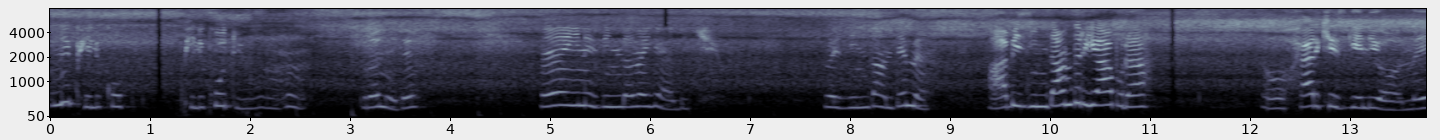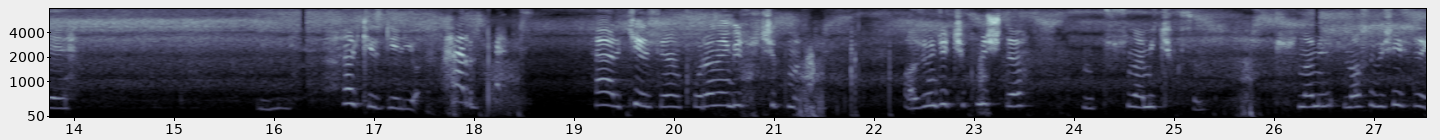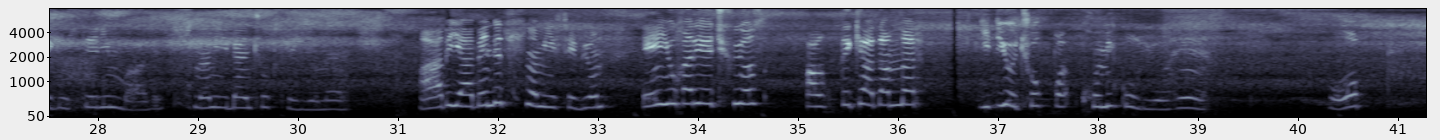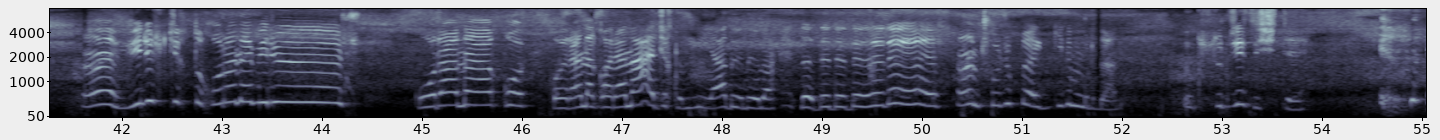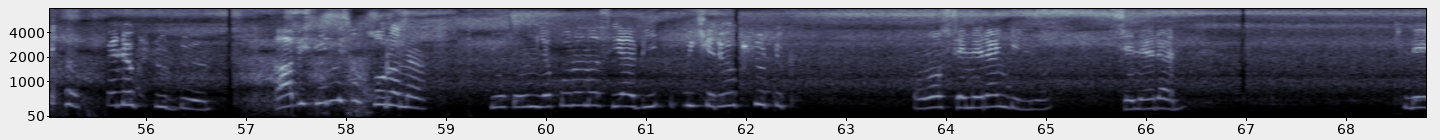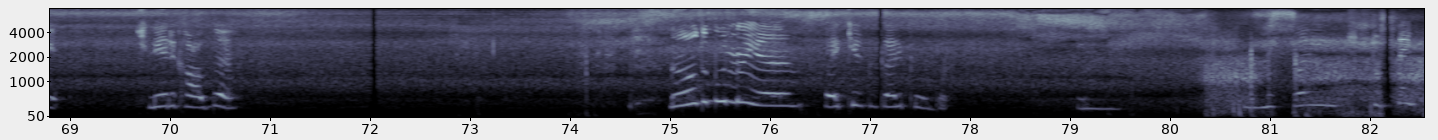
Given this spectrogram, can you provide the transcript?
Bu ne pelikop? Peliko diyor. Aha. Bura ne de? Ha yine zindana geldik. Ve zindan değil mi? Abi zindandır ya bura. Oh herkes geliyor. Ne? Herkes geliyor. Herkes. Herkes yani koronavirüs çıkmasın. Az önce çıkmıştı. Tsunami çıksın. Tsunami nasıl bir şey size göstereyim bari. Tsunami'yi ben çok seviyorum he. Abi ya ben de tsunami'yi seviyorum. En yukarıya çıkıyoruz. Alttaki adamlar gidiyor. Çok komik oluyor he. Hop. Ha virüs çıktı. Koronavirüs. Korona, ko, korona, korona acıktım ya dığdığına. Dı dı dı dı dı. Tamam çocuklar gidin buradan. Öksüreceğiz işte. ben öksürdüm. Abi sen misin korona? Yok oğlum ne koronası ya bir, bir kere öksürdük. Aa Seneren geliyor. Seneren. Kile, kileri kaldı. Ne oldu buna ya? Herkes bir garip oldu. Hmm. Lütfen tutayım.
